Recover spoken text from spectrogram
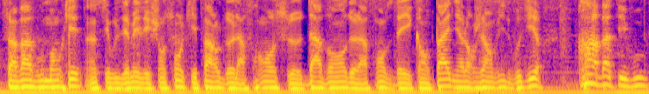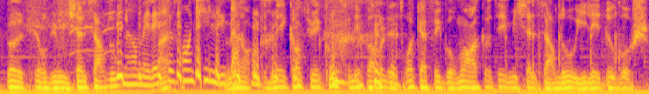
ça va vous manquer hein, si vous aimez les chansons qui parlent de la France d'avant, de la France des campagnes. Alors j'ai envie de vous dire, rabattez-vous euh, sur du Michel Sardou. Non mais laisse-le tranquille lui. Mais, non, mais quand tu écoutes les paroles des trois cafés gourmands à côté, Michel Sardou, il est de gauche.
